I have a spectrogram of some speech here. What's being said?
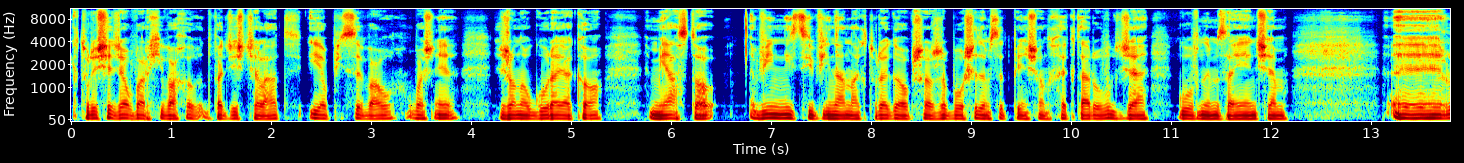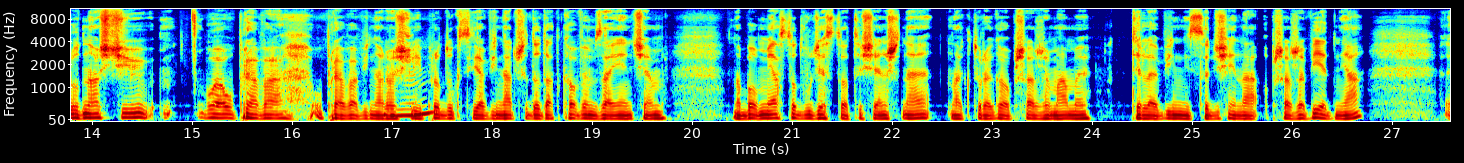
który siedział w archiwach o 20 lat i opisywał właśnie Zieloną Górę jako miasto winnic i wina, na którego obszarze było 750 hektarów, gdzie głównym zajęciem y, ludności była uprawa, uprawa winorośli i produkcja wina, czy dodatkowym zajęciem, no bo miasto 20-tysięczne, na którego obszarze mamy tyle winnic, co dzisiaj na obszarze Wiednia, y,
